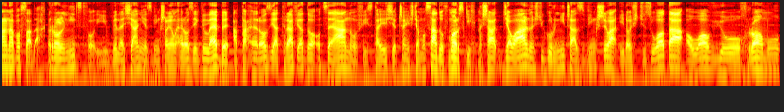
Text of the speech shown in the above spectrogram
wykrywalna w osadach. Rolnictwo i wylesianie zwiększają erozję gleby, a ta erozja trafia do oceanów i staje się częścią osadów morskich. Nasza działalność górnicza zwiększyła ilość złota, ołowiu, chromu,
